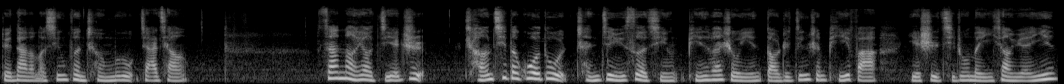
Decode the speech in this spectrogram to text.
对大脑的兴奋程度加强。三呢，要节制，长期的过度沉浸于色情、频繁手淫，导致精神疲乏，也是其中的一项原因。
